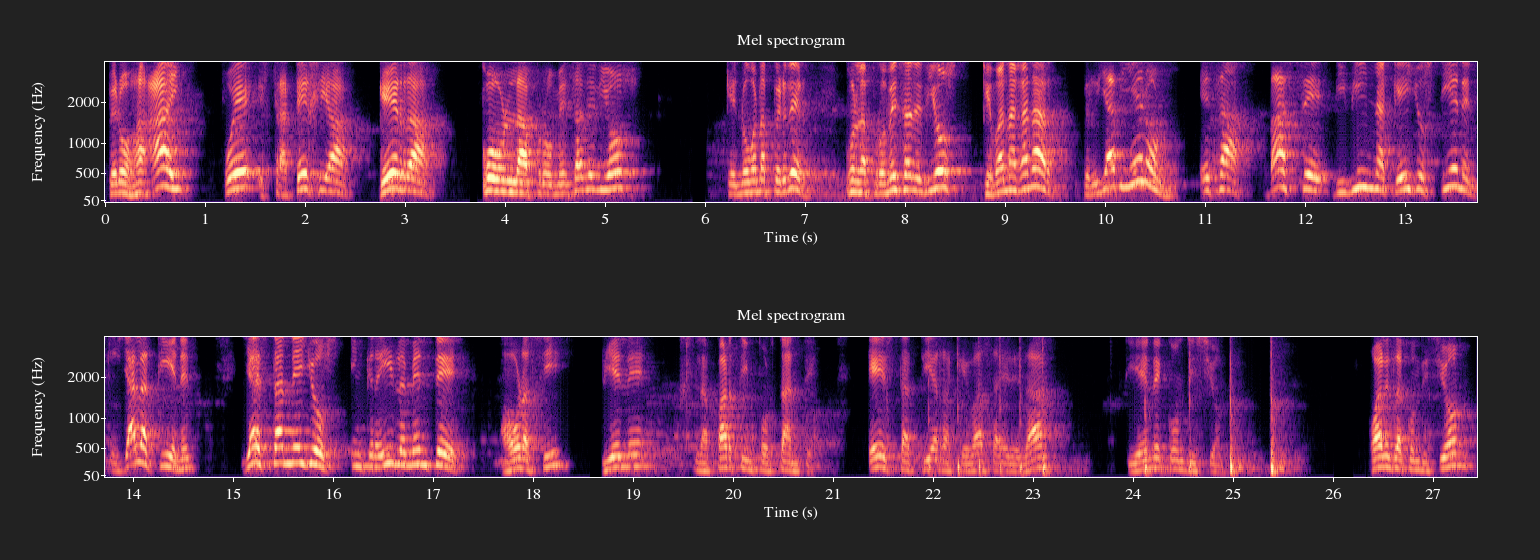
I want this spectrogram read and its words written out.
pero Haai fue estrategia, guerra, con la promesa de Dios que no van a perder, con la promesa de Dios que van a ganar, pero ya vieron esa base divina que ellos tienen, entonces ya la tienen, ya están ellos increíblemente, ahora sí, viene la parte importante. Esta tierra que vas a heredar tiene condición. ¿Cuál es la condición?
